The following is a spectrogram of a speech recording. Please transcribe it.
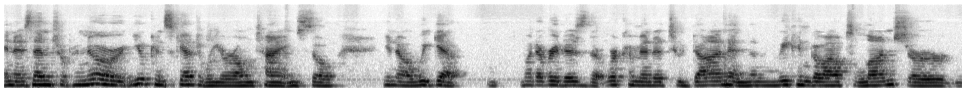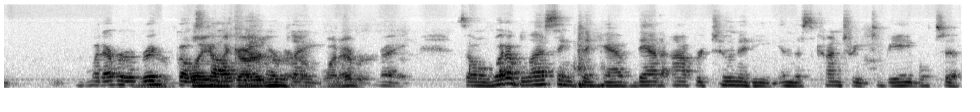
And as entrepreneur, you can schedule your own time. So, you know, we get whatever it is that we're committed to done, and then we can go out to lunch or whatever. Rick goes play in the garden or or play whatever. Right. So, what a blessing to have that opportunity in this country to be able to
